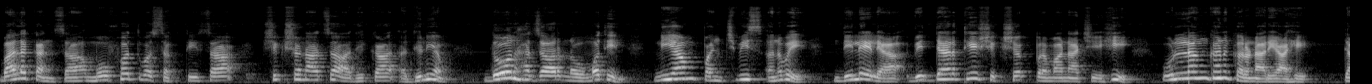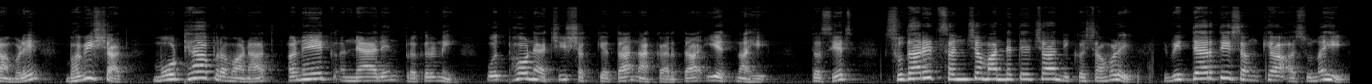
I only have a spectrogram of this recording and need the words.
बालकांचा मोफत व सक्तीचा शिक्षणाचा अधिकार अधिनियम दोन हजार नऊमधील नियम पंचवीस अन्वये दिलेल्या विद्यार्थी शिक्षक प्रमाणाचेही उल्लंघन करणारे आहे. त्यामुळे भविष्यात मोठ्या प्रमाणात अनेक न्यायालयीन प्रकरणी उद्भवण्याची शक्यता नाकारता येत नाही. तसेच सुधारित संच मान्यतेच्या निकषामुळे विद्यार्थी संख्या असूनही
